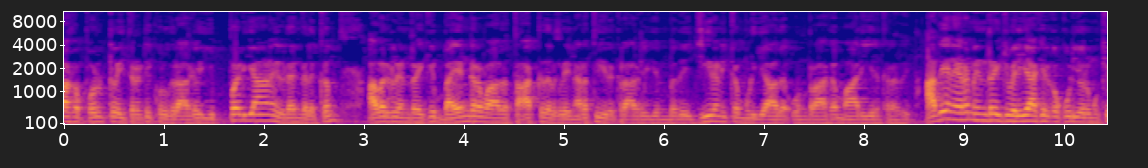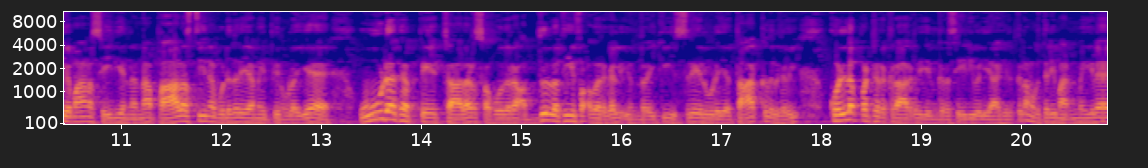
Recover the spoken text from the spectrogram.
அதனூடாக பொருட்களை திரட்டிக் கொள்கிறார்கள். இப்படியான இடங்களுக்கும் அவர்கள் இன்றைக்கு பயங்கரவாத தாக்குதல்களை நடத்தி இருக்கிறார்கள் என்பது ஜீரணிக்க முடியாத ஒன்றாக மாறியிருக்கிறது. அதே நேரம் இன்றைக்கு வெளியாகி இருக்கக்கூடிய ஒரு முக்கியமான செய்தி என்னன்னா பாலஸ்தீன விடுதலை அமைப்பினுடைய ஊடக பேச்சாளர் சகோதரர் அப்துல் லத்தீப் அவர்கள் இன்றைக்கு இஸ்ரேலுடைய தாக்குதல்களில் கொல்லப்பட்டிருக்கிறார்கள் என்கிற செய்தி வெளியாகி இருக்கு நமக்கு தெரியும் அண்மையில்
